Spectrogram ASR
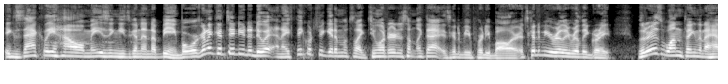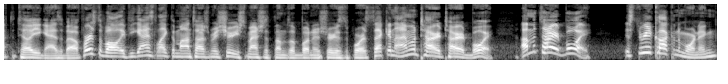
exactly how amazing he's going to end up being. But we're going to continue to do it. And I think once we get him up to like 200 or something like that, it's going to be pretty baller. It's going to be really, really great. But there is one thing that I have to tell you guys about. First of all, if you guys like the montage, make sure you smash the thumbs up button and show your support. Second, I'm a tired, tired boy. I'm a tired boy. It's three o'clock in the morning.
